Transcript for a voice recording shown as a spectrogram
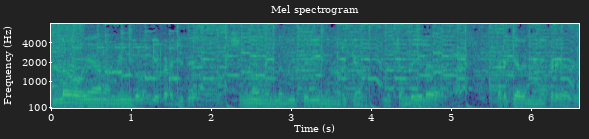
எல்லா வகையான மீன்களும் இங்கே கிடைக்கிது. சின்ன மீன்லேருந்து பெரிய மீன் வரைக்கும். இந்த சந்தையில் கிடைக்காத மீனே கிடையாது.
